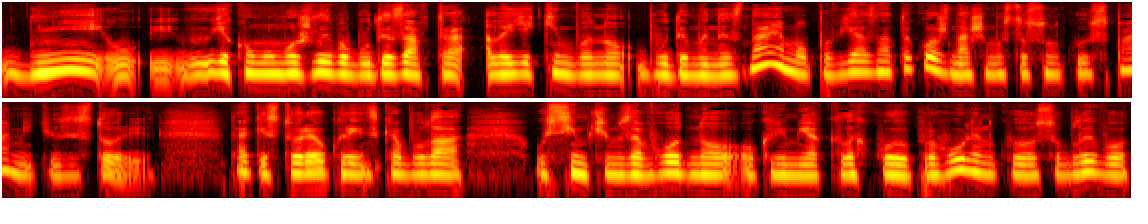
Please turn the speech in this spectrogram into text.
дні, у якому можливо буде завтра, але яким воно буде, ми не знаємо, пов'язана також з нашим стосунком з пам'яттю, з історією. Так, історія українська була усім чим завгодно, окрім як легкою прогулянкою, особливо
